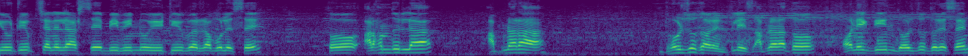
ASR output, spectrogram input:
ইউটিউব চ্যানেলে আসছে, বিভিন্ন ইউটিউবাররা বলেছে। তো আলহামদুলিল্লাহ, আপনারা ধৈর্য ধরেন প্লিজ আপনারা তো অনেক দিন ধৈর্য ধরেছেন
